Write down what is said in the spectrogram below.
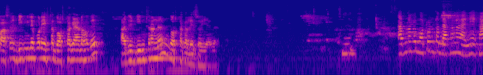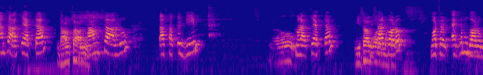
পার্সেলের ডিম নিলে পরে এক্সট্রা দশ টাকা অ্যাড হবে আর যদি ডিম ছাড়া নেন দশ টাকা লেস হয়ে যাবে। আপনাকে মটনটা দেখানো হয়নি। এখানে তো আছে একটা ধামসা আলু। ধামসা আলু তার সাথে ডিম আর আছে একটা বিশাল বড় বিশাল বড় মটন। একদম গরম।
